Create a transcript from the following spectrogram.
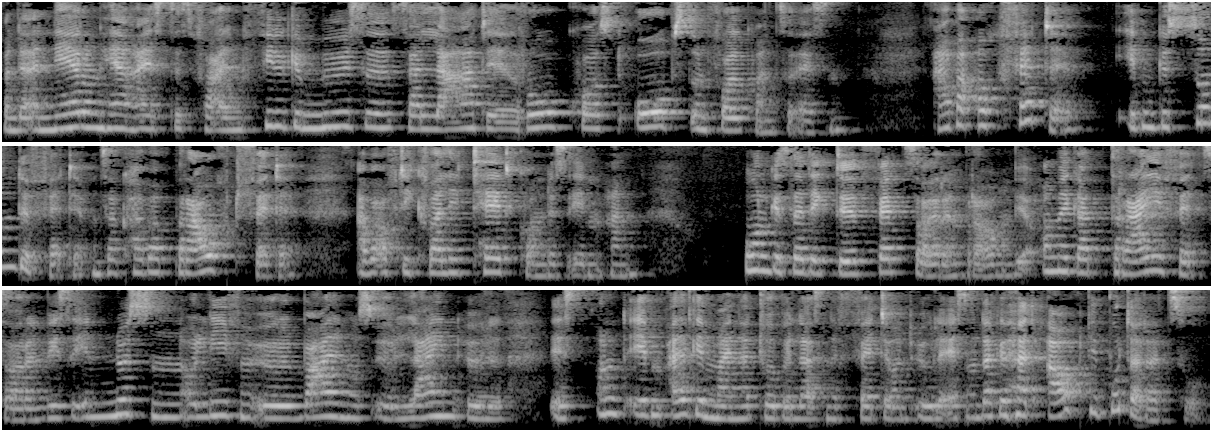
Von der Ernährung her heißt es vor allem viel Gemüse, Salate, Rohkost, Obst und Vollkorn zu essen. Aber auch Fette, eben gesunde Fette. Unser Körper braucht Fette, aber auf die Qualität kommt es eben an. Ungesättigte Fettsäuren brauchen wir, Omega-3-Fettsäuren, wie sie in Nüssen, Olivenöl, Walnussöl, Leinöl ist und eben allgemein naturbelassene Fette und Öle essen. Und da gehört auch die Butter dazu.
